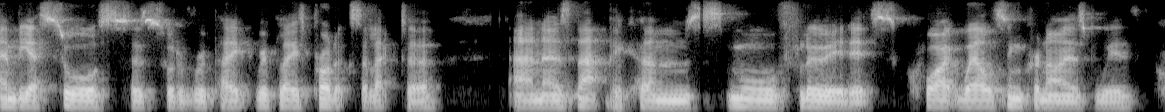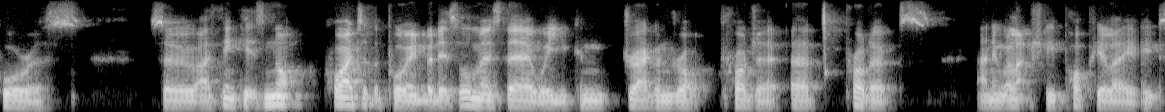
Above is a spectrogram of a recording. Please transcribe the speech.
NBS source has sort of repa- replaced product selector. And as that becomes more fluid, it's quite well synchronized with chorus. So I think it's not quite at the point, but it's almost there where you can drag and drop project uh, products, and it will actually populate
